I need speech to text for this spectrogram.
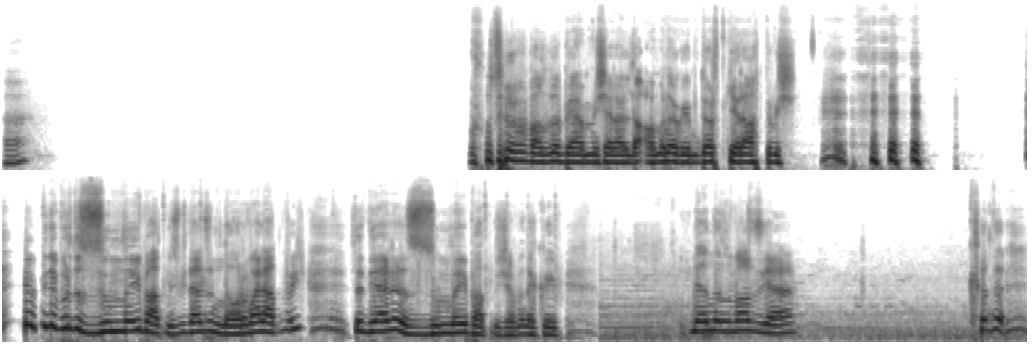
Ha? Bu fotoğrafı fazla beğenmiş herhalde. Amına koyayım dört kere atmış. bir de burada zoomlayıp atmış. Bir tanesi normal atmış. Sonra diğerleri de zoomlayıp atmış amına koyayım. İnanılmaz ya. Kadın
